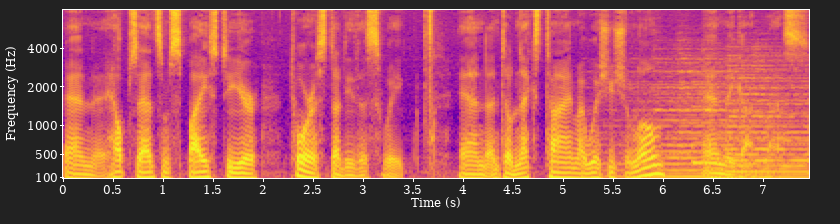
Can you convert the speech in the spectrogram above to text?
and helps add some spice to your Torah study this week. And until next time, I wish you shalom and may God bless.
